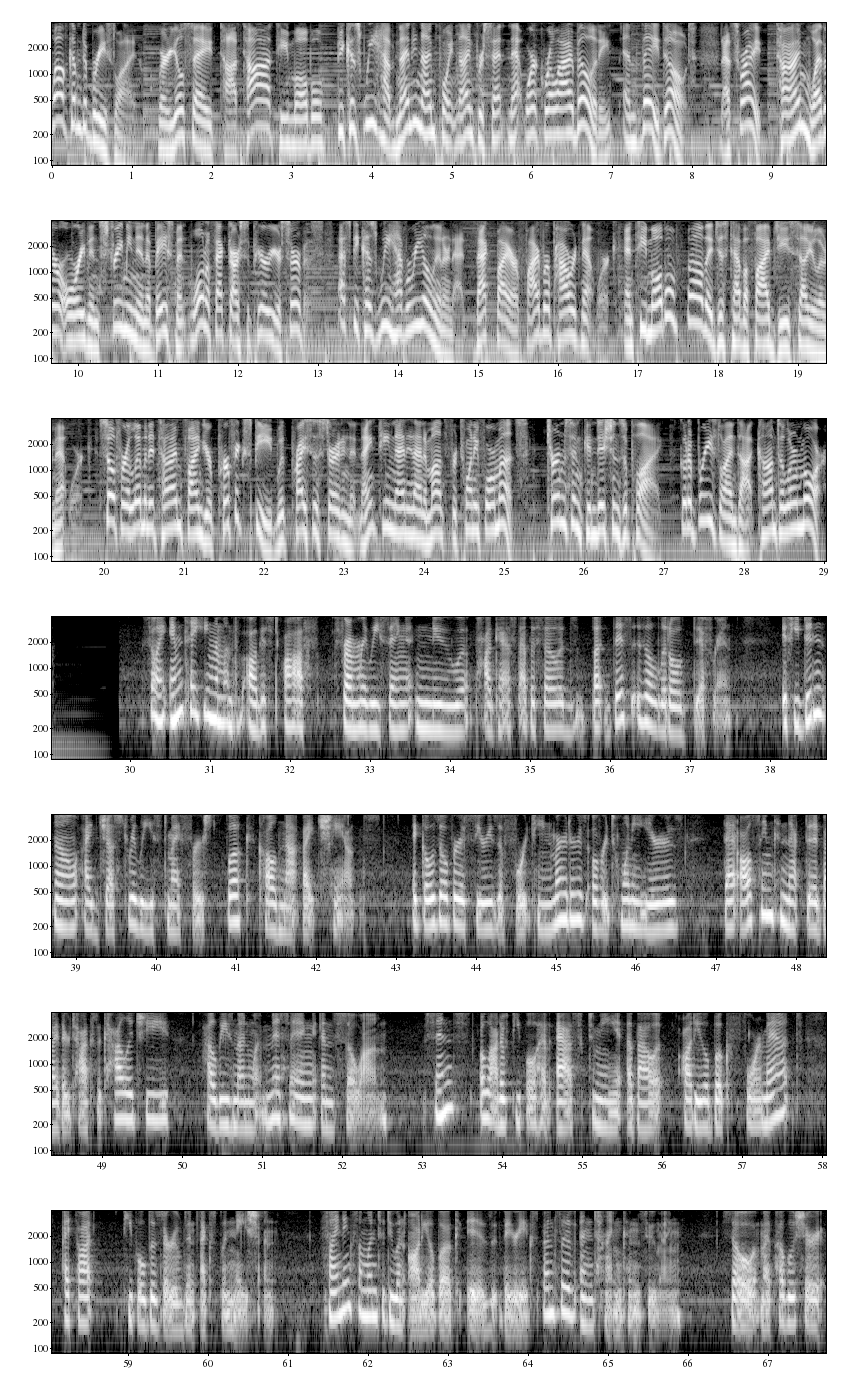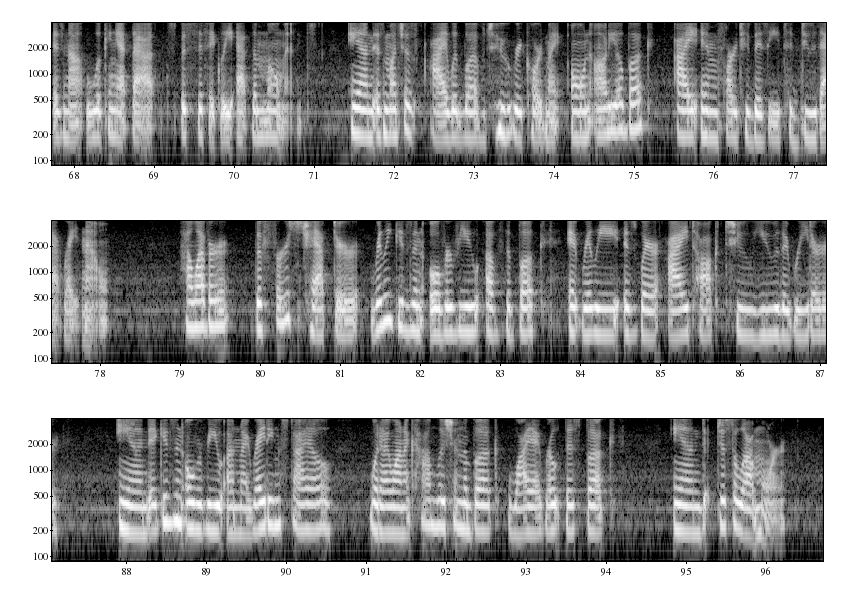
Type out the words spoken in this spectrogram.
Welcome to Breezeline, where you'll say ta ta T Mobile because we have 99.9% network reliability and they don't. That's right, time, weather, or even streaming in a basement won't affect our superior service. That's because we have real internet backed by our fiber powered network. And T Mobile, well, they just have a 5G cellular network. So for a limited time, find your perfect speed with prices starting at $19.99 a month for 24 months. Terms and conditions apply. Go to breezeline.com to learn more. So, I am taking the month of August off from releasing new podcast episodes, but this is a little different. If you didn't know, I just released my first book called Not by Chance. It goes over a series of 14 murders over 20 years that all seem connected by their toxicology, how these men went missing, and so on. Since a lot of people have asked me about audiobook format, I thought people deserved an explanation. Finding someone to do an audiobook is very expensive and time consuming. So, my publisher is not looking at that specifically at the moment. And as much as I would love to record my own audiobook, I am far too busy to do that right now. However, the first chapter really gives an overview of the book. It really is where I talk to you, the reader, and it gives an overview on my writing style, what I want to accomplish in the book, why I wrote this book, and just a lot more.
